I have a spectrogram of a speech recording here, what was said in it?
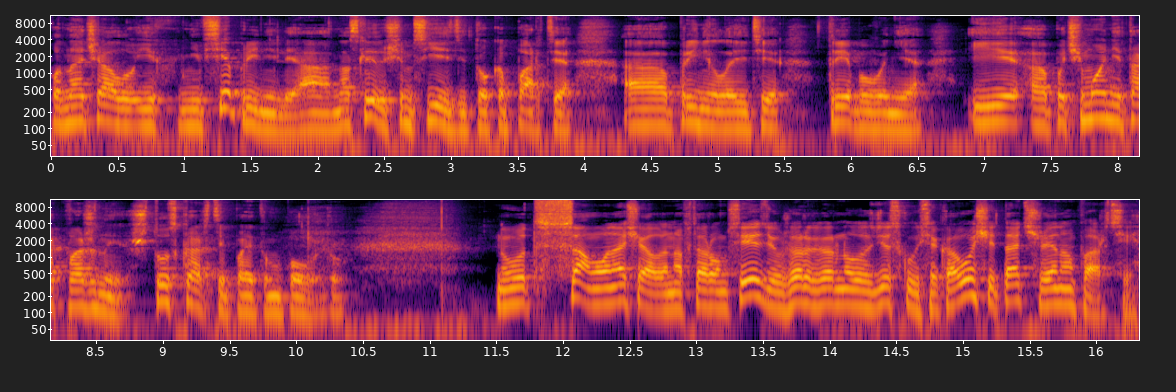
поначалу их не все приняли, а на следующем съезде только партия приняла эти требования и а, почему они так важны? Что скажете по этому поводу? Ну вот с самого начала на втором съезде уже развернулась дискуссия, кого считать членом партии.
